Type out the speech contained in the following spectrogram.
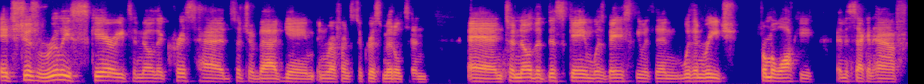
it's just really scary to know that Khris had such a bad game in reference to Khris Middleton, and to know that this game was basically within within reach for Milwaukee in the second half.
